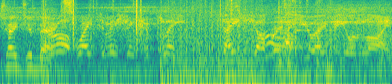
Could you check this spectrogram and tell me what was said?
Changing max. Halfway to mission complete. Stay sharp and the UAV online.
